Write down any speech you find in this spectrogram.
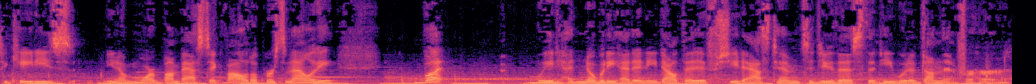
to Katie's, you know, more bombastic, volatile personality, but we had nobody had any doubt that if she'd asked him to do this, that he would have done that for her.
